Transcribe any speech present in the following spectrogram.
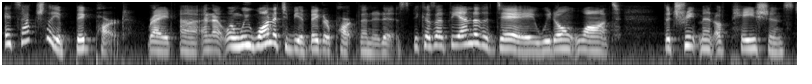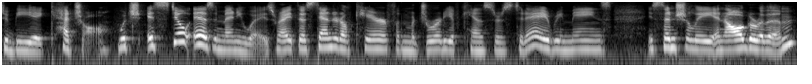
It's actually a big part, right? Uh, and when we want it to be a bigger part than it is, because at the end of the day, we don't want the treatment of patients to be a catch all, which it still is in many ways, right? The standard of care for the majority of cancers today remains essentially an algorithm.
